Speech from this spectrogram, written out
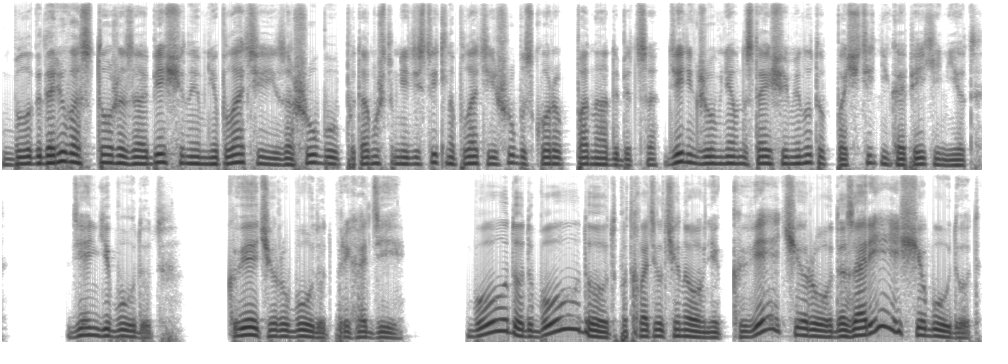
Благодарю вас тоже за обещанные мне платье и за шубу, потому что мне действительно платье и шуба скоро понадобятся. Денег же у меня в настоящую минуту почти ни копейки нет. Деньги будут. К вечеру будут, приходи. «Будут, будут», — подхватил чиновник, — «к вечеру, до зари еще будут».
